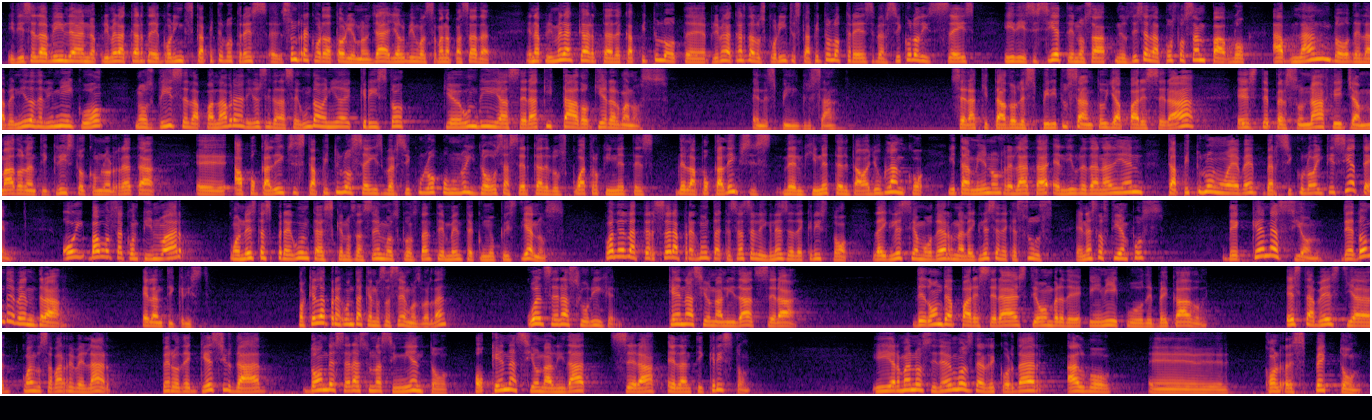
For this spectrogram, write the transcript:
Y dice la Biblia en la primera carta de Corintios capítulo 3, es un recordatorio, ya, lo vimos la semana pasada, en la primera carta, de capítulo, primera carta a los Corintios, capítulo 3, versículo 16 y 17, nos, nos dice el apóstol San Pablo, hablando de la venida del inicuo, nos dice la palabra de Dios y de la segunda venida de Cristo, que un día será quitado, ¿quién hermanos? El Espíritu Santo. Será quitado el Espíritu Santo y aparecerá este personaje llamado el Anticristo, como lo relata eh, Apocalipsis capítulo 6, versículo 1 y 2 acerca de los cuatro jinetes del Apocalipsis, del jinete del caballo blanco. Y también nos relata el libro de Daniel capítulo 9, versículo 27. Hoy vamos a continuar con estas preguntas que nos hacemos constantemente como cristianos. ¿Cuál es la tercera pregunta que se hace la iglesia de Cristo, la iglesia moderna, la iglesia de Jesús en estos tiempos? ¿De qué nación, de dónde vendrá el anticristo? Porque es la pregunta que nos hacemos, ¿verdad? ¿Cuál será su origen? ¿Qué nacionalidad será? ¿De dónde aparecerá este hombre de inicuo, de pecado? Esta bestia, ¿cuándo se va a revelar? ¿Pero de qué ciudad? ¿Dónde será su nacimiento? ¿O qué nacionalidad será el anticristo? Y hermanos, si debemos de recordar algo eh, con respecto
